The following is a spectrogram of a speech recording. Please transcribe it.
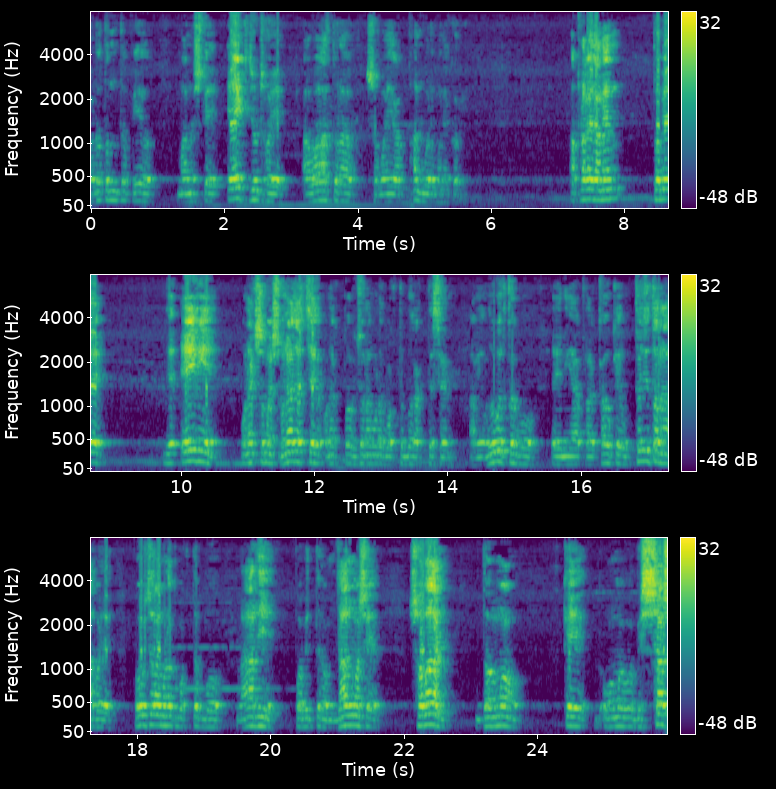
গণতন্ত্র প্রিয় মানুষকে একজুট হয়ে আওয়াজ তোলার সময়ের আহ্বান বলে মনে করি। আপনারা জানেন, তবে যে এই নিয়ে অনেক সময় শোনা যাচ্ছে, অনেক প্রবচনামূলক বক্তব্য রাখতেছেন। আমি অনুরোধ করব, এই নিয়ে আপনার কাউকে উত্তেজিত না হয়ে প্রবচনামূলক বক্তব্য না দিয়ে পবিত্র রমজান মাসে সবাই ধর্মকে ধর্ম বিশ্বাস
